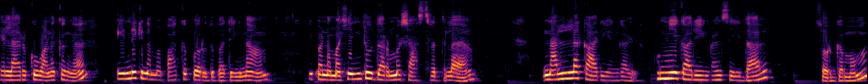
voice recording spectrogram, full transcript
எல்லாருக்கும் வணக்கங்க. இன்றைக்கி நம்ம பார்க்க போகிறது பார்த்திங்கன்னா இப்போ நம்ம ஹிந்து தர்ம சாஸ்திரத்தில் நல்ல காரியங்கள் புண்ணிய காரியங்கள் செய்தால் சொர்க்கமும்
